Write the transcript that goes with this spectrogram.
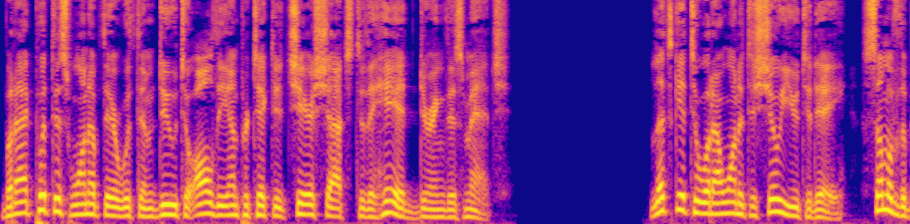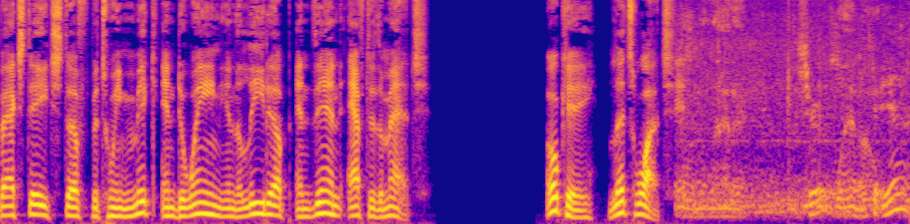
But I put this one up there with them due to all the unprotected chair shots to the head during this match. Let's get to what I wanted to show you today, some of the backstage stuff between Mick and Dwayne in the lead up and then after the match. Okay, let's watch. on the ladder. Sure. Bueno. Okay, yeah,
